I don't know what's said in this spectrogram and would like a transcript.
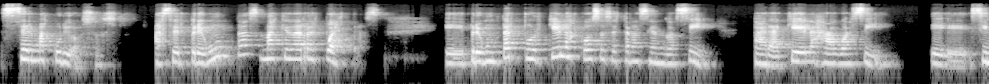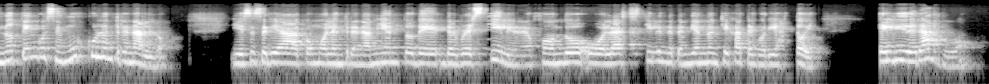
ser más curiosos, hacer preguntas más que dar respuestas. Eh, preguntar por qué las cosas se están haciendo así, para qué las hago así. Eh, si no tengo ese músculo, entrenarlo. Y ese sería como el entrenamiento de, del reskilling en el fondo o el skilling dependiendo en qué categoría estoy. El liderazgo,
